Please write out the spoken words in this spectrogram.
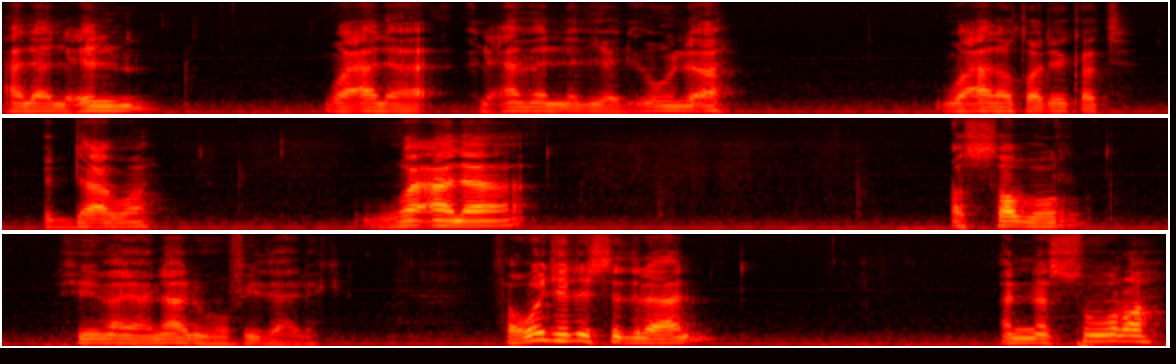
على العلم وعلى العمل الذي يدعو له وعلى طريقة الدعوة. وعلى الصبر فيما يناله في ذلك. فوجه الاستدلال أن السورة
